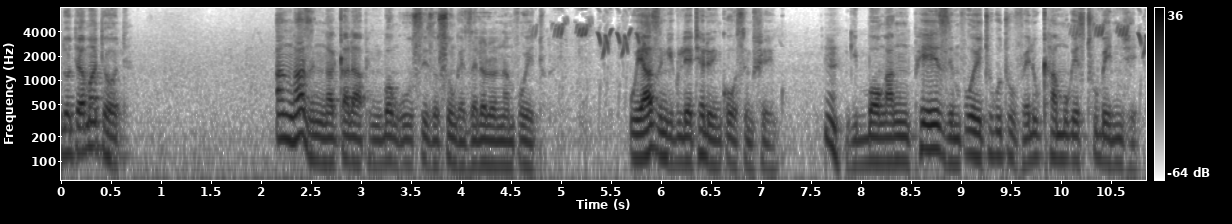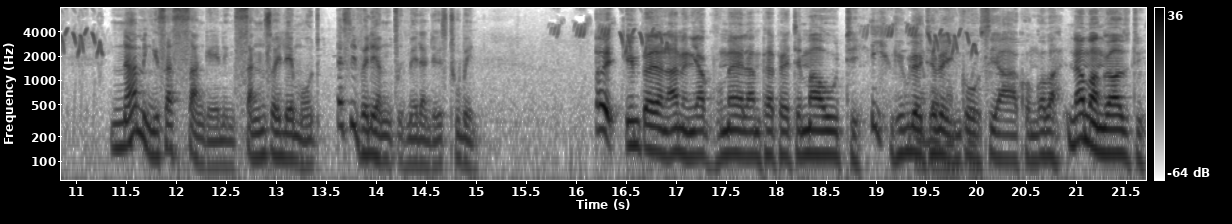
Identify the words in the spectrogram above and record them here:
ndoda yamadoda. Angazi ngingaqala phi ngibonga usizo sungezelelo namfowethu. Uyazi ngikulethelwe inkosi mshengu. Ngibonga ngipheze mfowethu ukuthi uvele uqhamuke esithubeni nje. Nami ngisasangene ngisangiswa ile moto esivele yangicimela nje esithubeni. Ey impela nami ngiyakuvumela mphephethe mawuthi ngikulethelwe inkosi yakho ngoba nama ngazi ukuthi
